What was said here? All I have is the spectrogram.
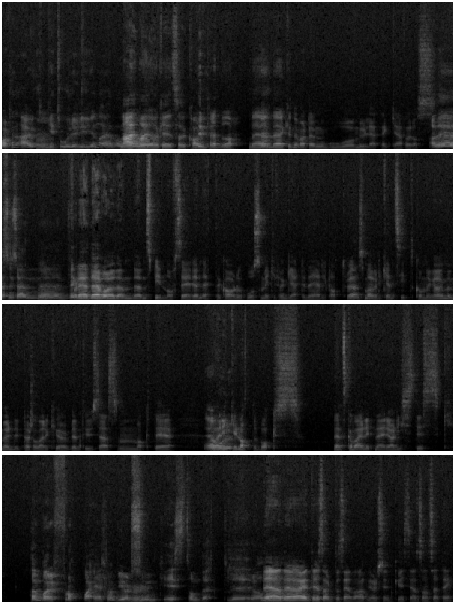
Martin er jo ikke Tore Ryen. en Mm. Nei, nei, ok, så Carl Det- Tredje, da. Det, Ja. det kunne vært en god mulighet, tenker jeg, for oss. Ja, det synes jeg er en mm. veldig... For det, det var jo den, den spin-off-serien etter Carl Co. som ikke fungerte i det hele tatt, tror jeg. Som er vel ikke en sitcom engang, men med litt mer sånn Curb Enthusiasm-aktig. Det Ja, var hvor ikke latterboks. Den skal være litt mer realistisk. Den bare floppa helt med Bjørn Sundquist som butler. Og Mm. Det, det er interessant å se da, Bjørn Sundquist i en sånn setting.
